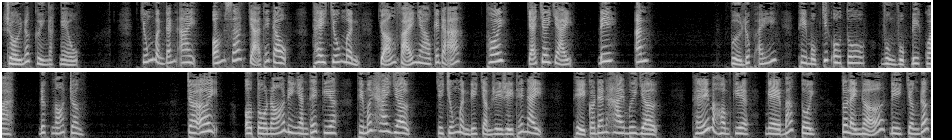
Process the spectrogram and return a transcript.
Rồi nó cười ngặt nghẹo. Chúng mình đánh ai, ốm xác chả thấy đâu. Thay chúng mình, choảng phải nhau cái đã. Thôi, chả chơi dại. Đi, anh. Vừa lúc ấy, thì một chiếc ô tô vùng vụt đi qua. Đức ngó trần. Trời ơi, ô tô nó đi nhanh thế kia thì mới 2 giờ, chứ chúng mình đi chậm rì rì thế này thì có đến 20 giờ. Thế mà hôm kia nghe bác tôi, tôi lại ngỡ đi chân đất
